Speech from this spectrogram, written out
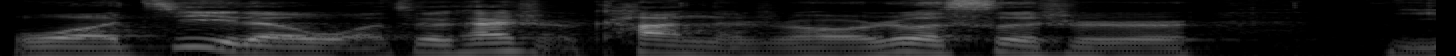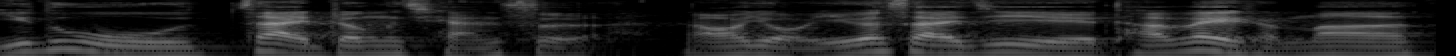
我记得我最开始看的时候，热刺是一度在争前四，然后有一个赛季他为什么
